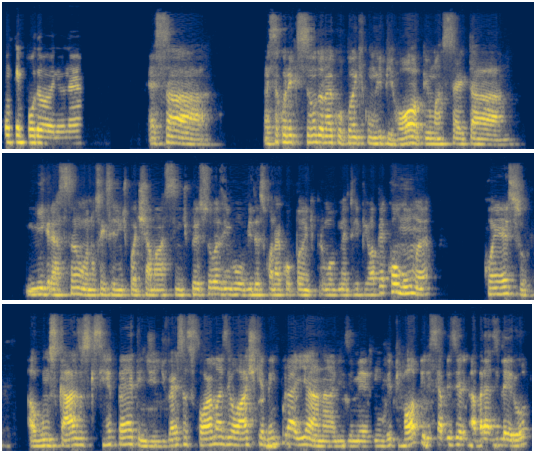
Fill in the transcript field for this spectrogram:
contemporâneo, né? Essa, essa conexão do anarcopunk com o hip hop, uma certa migração, eu não sei se a gente pode chamar assim, de pessoas envolvidas com anarcopunk para o movimento hip hop é comum, né? Conheço alguns casos que se repetem de diversas formas, eu acho que é bem por aí a análise mesmo. O hip hop, ele se abrasileirou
